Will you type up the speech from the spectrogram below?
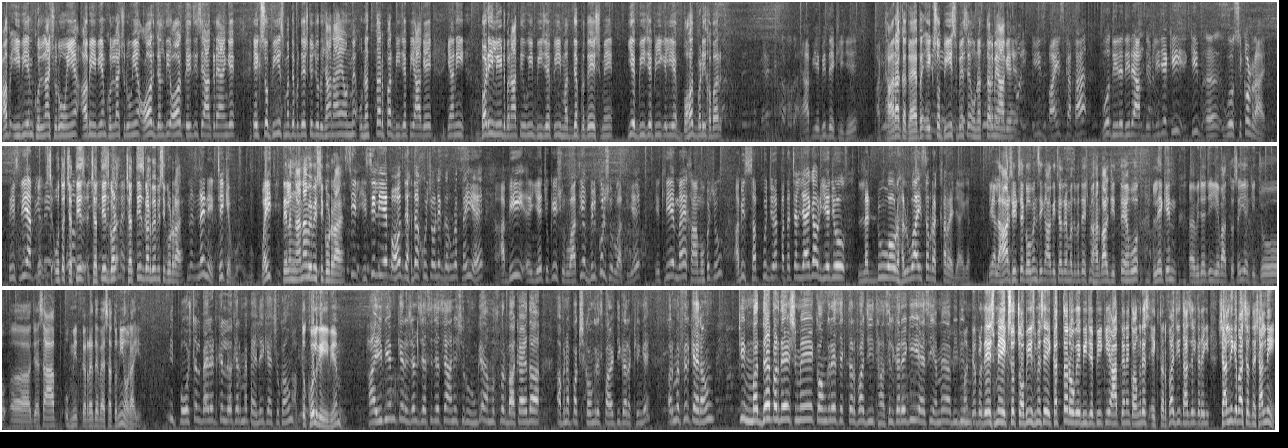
अब ईवीएम खुलना शुरू हुई हैं। अब ईवीएम खुलना शुरू हुई हैं और जल्दी और तेज़ी से आंकड़े आएँगे। 120 मध्य प्रदेश के जो रुझान आए हैं उनमें उनहत्तर पर बीजेपी आगे यानी बड़ी लीड बनाती हुई बीजेपी मध्य प्रदेश में। ये बीजेपी के लिए बहुत बड़ी खबर। हो रहा है आप ये भी देख लीजिए। 18 का गैप है 120 में से उनहत्तर में आगे हैं। इक्कीस बाईस का था वो धीरे धीरे आप देख लीजिए कि कि वो सिकुड़ रहा है। तो इसलिए अभी वो तो छत्तीस छत्तीसगढ़ छत्तीसगढ़ में भी सिकुड़ रहा है। नहीं नहीं ठीक है वही तेलंगाना में भी सिकुड़ रहा है। इसी इसीलिए बहुत ज़्यादा खुश होने की ज़रूरत नहीं है। अभी ये चूँकि शुरुआती है बिल्कुल शुरुआती है इसलिए मैं खामोश हूँ। अभी सब कुछ जो है पता चल जाएगा और ये जो लड्डू और हलवा ये सब रखा रह जाएगा। ये लाहौर सीट से गोविंद सिंह आगे चल रहे हैं मध्य प्रदेश में हर बार जीतते हैं वो। लेकिन विजय जी ये बात तो सही है कि जो जैसा आप उम्मीद कर रहे थे वैसा तो नहीं हो रहा ये। नहीं पोस्टल बैलेट के लेकर मैं पहले ही कह चुका हूँ। अब तो खुल गई ईवीएम हाँ ईवीएम के रिज़ल्ट जैसे जैसे आने शुरू होंगे हम उस पर बाकायदा अपना पक्ष कांग्रेस पार्टी का रखेंगे। और मैं फिर कह रहा हूँ कि मध्य प्रदेश में कांग्रेस एक तरफा जीत हासिल करेगी ऐसी हमें अभी भी मध्य प्रदेश में 124 में से इकहत्तर हो गई बीजेपी की। आप कह रहे हैं कांग्रेस एक तरफा जीत हासिल करेगी। शालनी के पास चलते हैं। शालनी।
